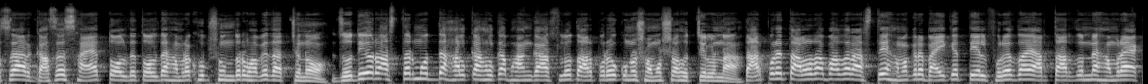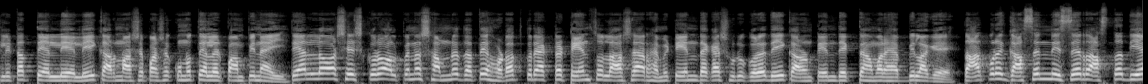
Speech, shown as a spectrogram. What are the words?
আছে, আর গাছের ছায়ার তলদে তলতে আমরা খুব সুন্দর ভাবে যাচ্ছ যদিও রাস্তার মধ্যে হালকা হালকা ভাঙ্গা আসলো তারপরেও কোনো সমস্যা হচ্ছিল না। তারপরে তালোরা বাজার আসতে আমাকে বাইকের তেল ফুরে যায় আর তার জন্য আমরা এক লিটার তেল নিয়ে এলি, কারণ আশেপাশে কোনো তেলের পাম্পই নাই। তেল নেওয়া শেষ করে অল্পেনার সামনে যাতে হঠাৎ করে একটা ট্রেন চলে আসে আর আমি ট্রেন দেখা শুরু করে দিই, কারণ ট্রেন দেখতে আমার হ্যাপি লাগে। তারপরে গাছের নিচে রাস্তা দিয়ে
